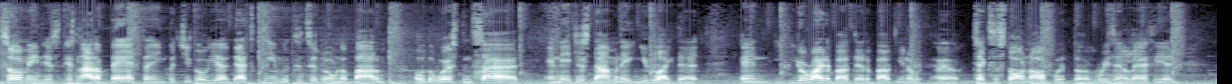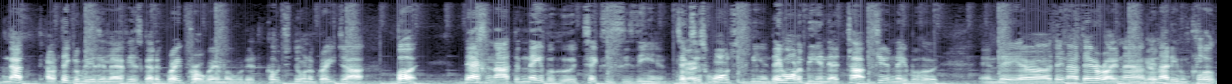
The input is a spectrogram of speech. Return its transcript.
So I mean, it's, it's not a bad thing, but you go, yeah, that team is considered on the bottom of the Western side, and they're just dominating you like that. And you're right about that. About you know uh, Texas starting off with uh, Louisiana Lafayette. Not, I think Louisiana Lafayette's got a great program over there. The coach is doing a great job, but that's not the neighborhood Texas is in. Texas wants to be in. They want to be in that top tier neighborhood, and they are they're not there right now. They're not even close.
